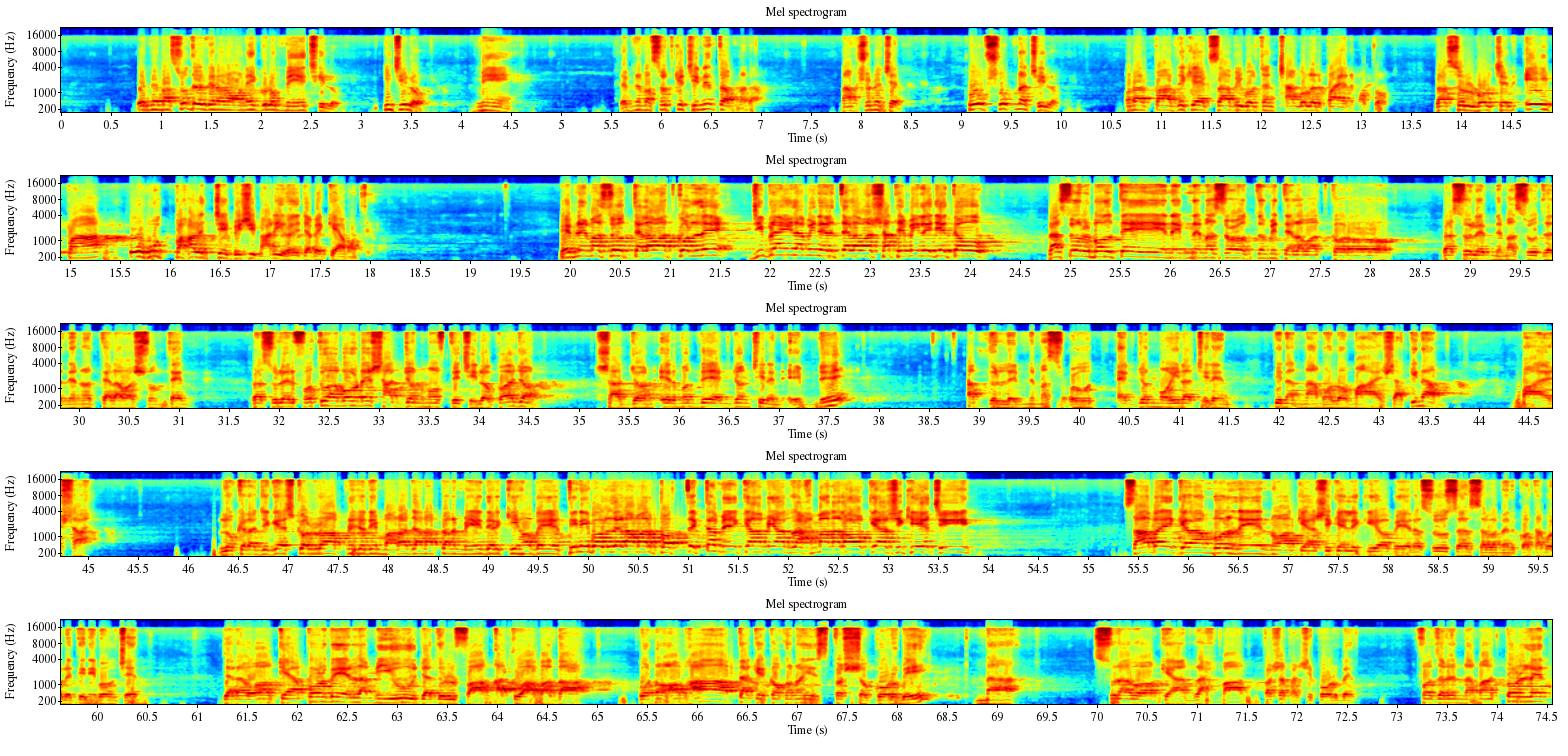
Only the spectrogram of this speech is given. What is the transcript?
এমনি মাসুদ রাদিয়াল্লাহু অনেকগুলো মেয়ে ছিল। কি ছিল? মেয়ে। এমনি মাসুদকে চিনেন তো আপনারা? নাম শুনেছেন? খুব শুকনা ছিল। ওনার পা দেখে এক সাহাবি বলছেন, ছাগলের পায়ের মতো। রাসুল বলছেন, এই পা উহুদ পাহাড়ের চেয়ে বেশি ভারী হয়ে যাবে কেয়ামতে। এমনি মাসুদ তেলাওয়াত করলে জিব্রাইল আমিনের তেলাওয়ার সাথে মিলে যেত। রাসূল বলতেন, ইবনে মাসউদ, তুমি তেলাওয়াত করো। রাসূল ইবনে মাসউদ রাদিয়াল্লাহু তেলাওয়াত শুনতেন। রাসূলের ফতুয়া বোর্ডে সাতজন মুফতি ছিল। কয়জন? সাতজন। এর মধ্যে একজন ছিলেন ইবনে আব্দুল্লাহ ইবনে মাসউদ, একজন মহিলা ছিলেন। তিনার নাম হলো মায়েশা। কি নাম? মায়েশা। লোকেরা জিজ্ঞেস করল, আপনি যদি মারা যান, আপনার মেয়েদের কি হবে? তিনি বললেন, আমার প্রত্যেকটা মেয়েকে আমি আর রহমান আর শিখিয়েছি। সাহাবাই কেরাম বললেন নোয়াকেয়া শিখেলে কি হবে? রাসূল সাল্লামের কথা বলে তিনি বলছেন, যারা ওয়াকিয়া পড়বে আবাদা, কোন অভাব তাকে কখনো স্পর্শ করবে না। সূরা ওয়াকিয়ার রহমান পাশাপাশি পড়বেন। ফজরের নামাজ পড়লেন,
